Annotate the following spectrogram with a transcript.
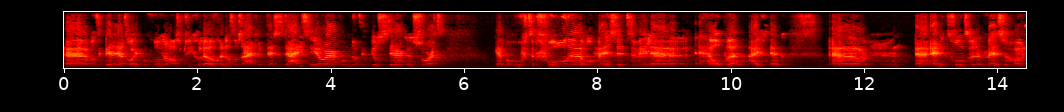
Uh, want ik ben inderdaad ooit begonnen als psycholoog. En dat was eigenlijk destijds heel erg omdat ik heel sterk een soort behoefte voelde om mensen te willen helpen, eigenlijk. Um, uh, en ik vond mensen gewoon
